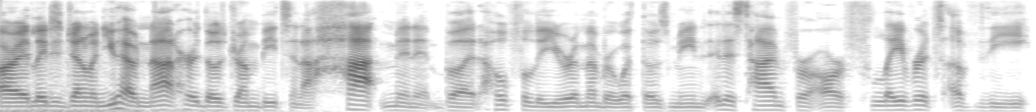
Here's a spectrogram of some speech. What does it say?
All right, ladies and gentlemen, you have not heard those drum beats in a hot minute, but hopefully you remember what those mean. It is time for our favorites of the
